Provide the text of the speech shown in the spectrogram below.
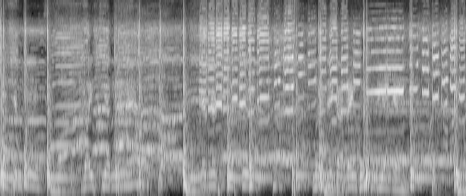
एसोसिएशन के वाइस चेयरमैन है। कैबिनेट मंत्री का रैंक दिया गया है।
